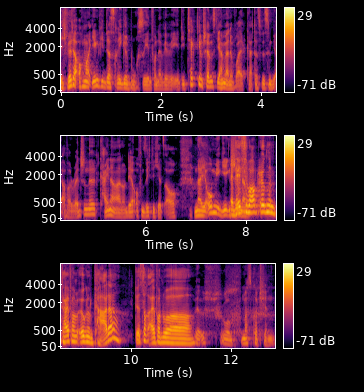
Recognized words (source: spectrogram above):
ich will da auch mal irgendwie das Regelbuch sehen von der WWE. Die Tag Team Champs, die haben ja eine Wildcard, das wissen wir. Aber Reginald, keine Ahnung, der offensichtlich jetzt auch. Naomi gegen ja, Der ist überhaupt irgendein Teil von irgendeinem Kader? Der ist doch einfach nur. Maskottchen,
